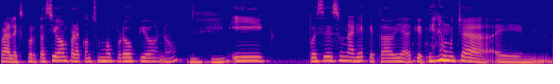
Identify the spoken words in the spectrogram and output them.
para la exportación, para consumo propio, ¿no? Y pues es un área que todavía, que tiene mucha em,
